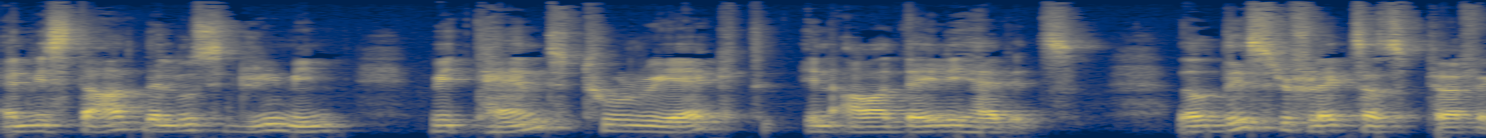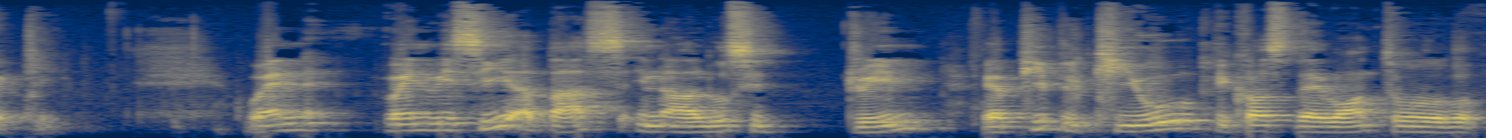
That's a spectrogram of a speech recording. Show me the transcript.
and we start the lucid dreaming, we tend to react in our daily habits. Though this reflects us perfectly. When, when we see a bus in our lucid dream where people queue because they want to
